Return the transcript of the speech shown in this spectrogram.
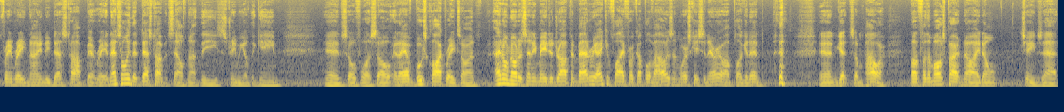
frame rate 90, desktop bitrate, and that's only the desktop itself, not the streaming of the game and so forth. So, and I have boost clock rates on. I don't notice any major drop in battery. I can fly for a couple of hours, and worst case scenario, I'll plug it in. and get some power. But for the most part, no, I don't change that.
